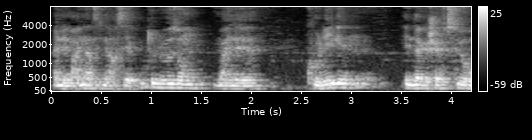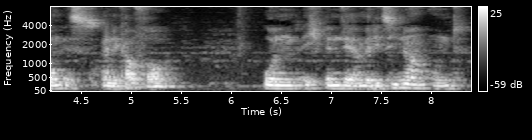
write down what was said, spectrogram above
eine meiner Ansicht nach sehr gute Lösung. Meine Kollegin in der Geschäftsführung ist eine Kauffrau und ich bin der Mediziner und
